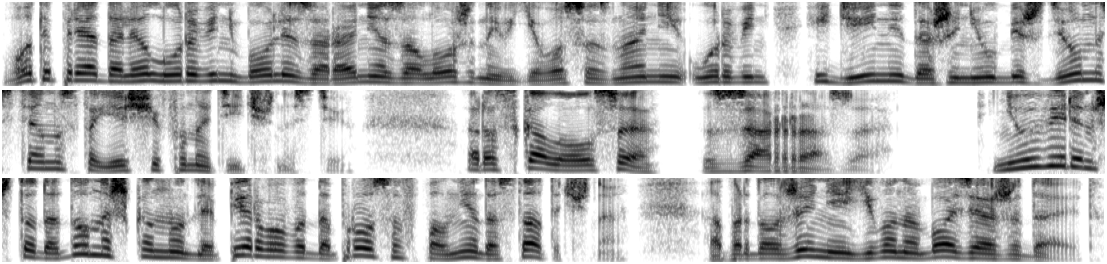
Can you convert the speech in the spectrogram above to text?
Вот и преодолел уровень боли, заранее заложенный в его сознании уровень идейной даже не убежденности, а настоящей фанатичности. Раскололся, зараза. Не уверен, что до донышка, но для первого допроса вполне достаточно, а продолжение его на базе ожидает.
